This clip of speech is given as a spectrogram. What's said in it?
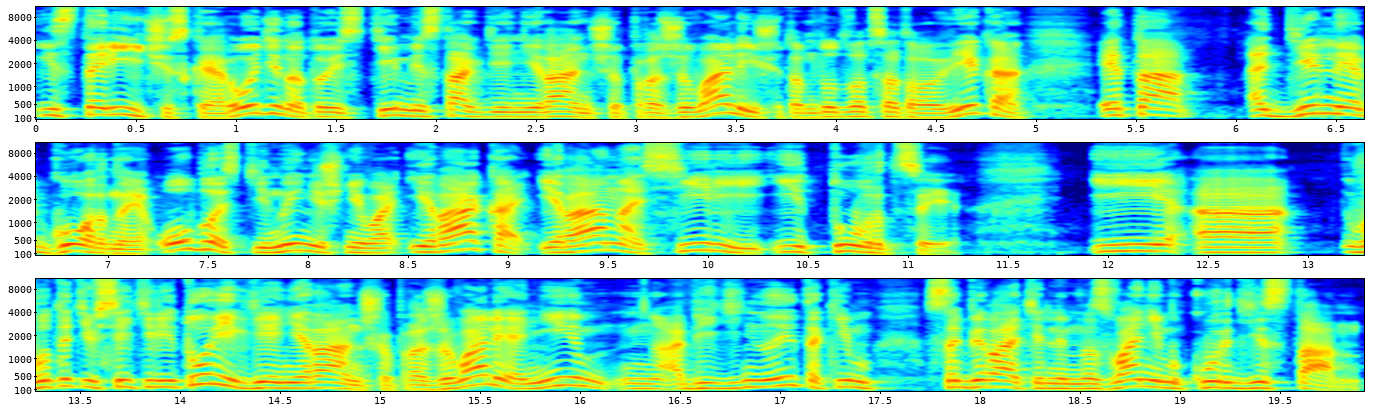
историческая родина, то есть те места, где они раньше проживали, еще там до 20 века, это отдельные горные области нынешнего Ирака, Ирана, Сирии и Турции. И э, вот эти все территории, где они раньше проживали, они объединены таким собирательным названием Курдистан.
